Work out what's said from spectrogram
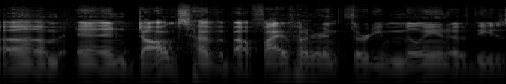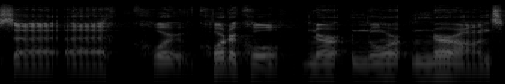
Um, and dogs have about 530 million of these uh, uh, cor- cortical neur- neur- neurons,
